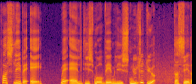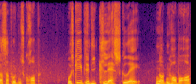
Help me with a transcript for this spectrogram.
for at slippe af med alle de små vemmelige snyltedyr, der sætter sig på dens krop. Måske bliver de klasket af, når den hopper op.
